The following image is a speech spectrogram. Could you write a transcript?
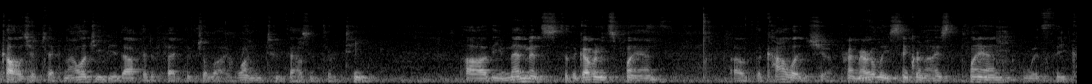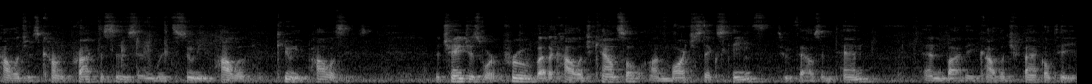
College of Technology be adopted effective July 1, 2013. Uh, The amendments to the governance plan of the college uh, primarily synchronized the plan with the college's current practices and with SUNY poli- CUNY policies. The changes were approved by the College Council on March 16, 2010, and by the college faculty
